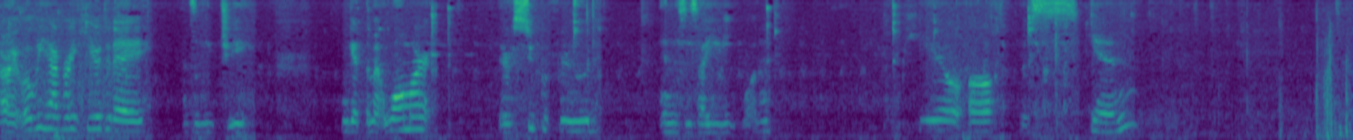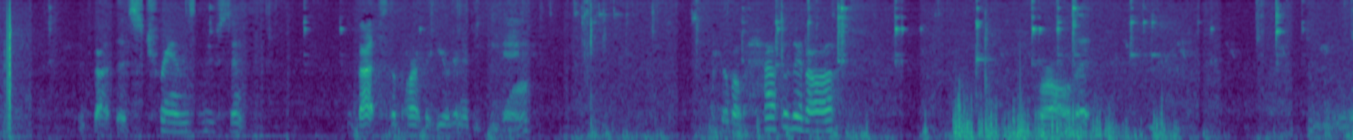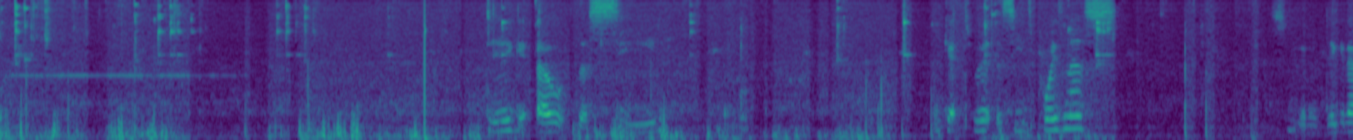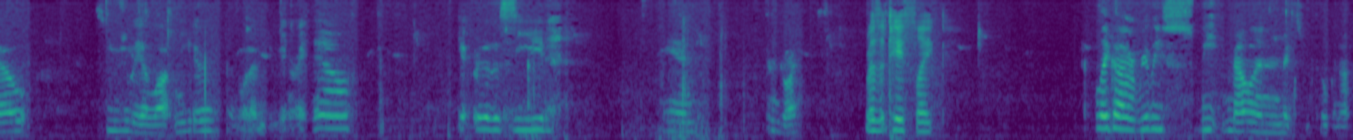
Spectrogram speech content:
Alright, what we have right here today is a lychee. You can get them at Walmart. They're superfood, and this is how you eat one. Peel off the skin. We've got this translucent, that's the part that you're going to be eating. Peel about half of it off, or all of it. Dig out the seed. Get to it, the seed's poisonous. So I'm gonna dig it out. It's usually a lot neater than what I'm doing right now. Get rid of the seed and enjoy. What does it taste like? Like a really sweet melon mixed with coconut.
